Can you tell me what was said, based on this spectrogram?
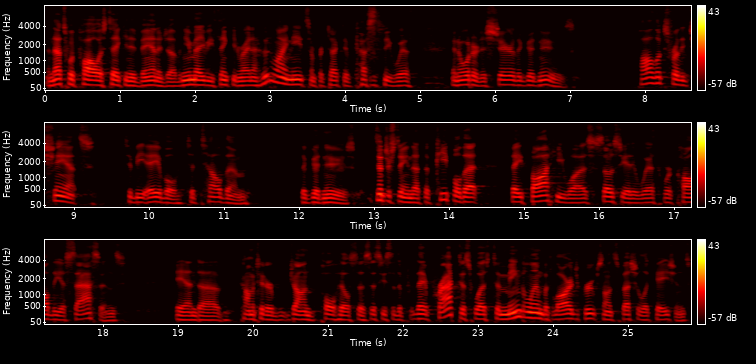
And that's what Paul is taking advantage of. And you may be thinking right now, who do I need some protective custody with in order to share the good news? Paul looks for the chance to be able to tell them the good news. It's interesting that the people that they thought he was associated with were called the assassins. And uh, commentator John Polhill says this. He said the, their practice was to mingle in with large groups on special occasions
